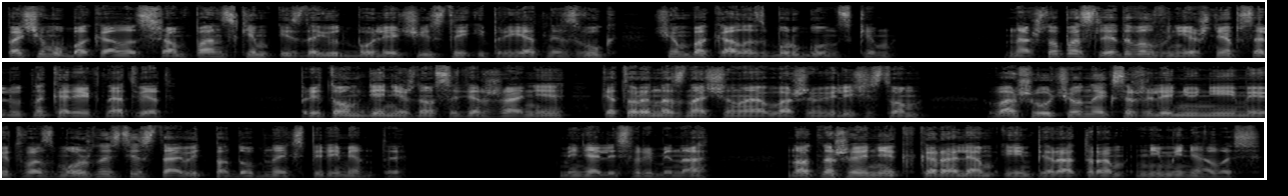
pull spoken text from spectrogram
почему бокалы с шампанским издают более чистый и приятный звук, чем бокалы с бургундским. На что последовал внешне абсолютно корректный ответ. При том денежном содержании, которое назначено Вашим Величеством, ваши ученые, к сожалению, не имеют возможности ставить подобные эксперименты. Менялись времена, но отношение к королям и императорам не менялось.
